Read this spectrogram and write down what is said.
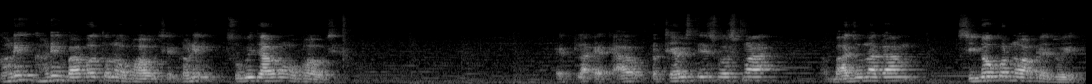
ઘણી ઘણી બાબતોનો અભાવ છે. ઘણી સુવિધાઓનો અભાવ છે. એટલા આ અઠ્યાવીસ, ત્રીસ વર્ષમાં બાજુના ગામ સિડોકરનું આપણે જોઈએ.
